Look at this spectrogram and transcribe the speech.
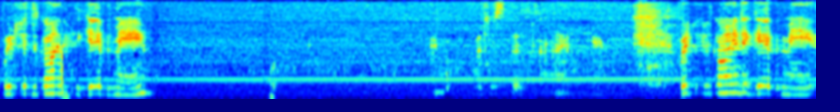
which is going to give me, what is this guy? Which is going to give me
